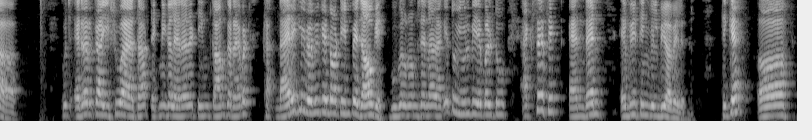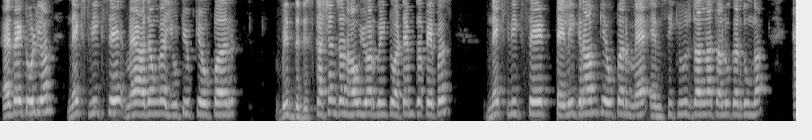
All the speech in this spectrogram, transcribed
कुछ एरर का इशू आया था टेक्निकल एरर है टीम काम कर रहा है बट डायरेक्टली वेबीके डॉट इन पे जाओगे गूगल क्रोम से ना जाके तो you will be able to access it and then everything will be available ठीक है as I told you all next week से मैं आ जाऊंगा यूट्यूब के ऊपर with discussion on how you are going to attempt the papers next week से Telegram के ऊपर मैं एमसीक्यूज डालना चालू कर दूंगा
